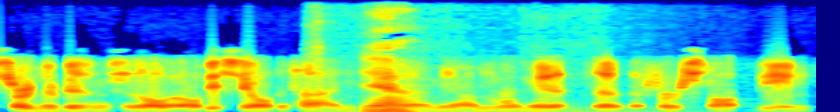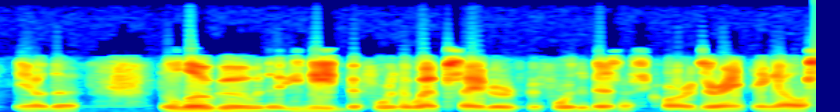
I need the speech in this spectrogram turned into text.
starting their businesses obviously all the time. Yeah. Um, you know, I'm the, the first stop being, you know, the the logo that you need before the website or before the business cards or anything else.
